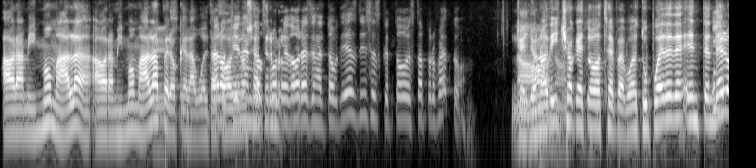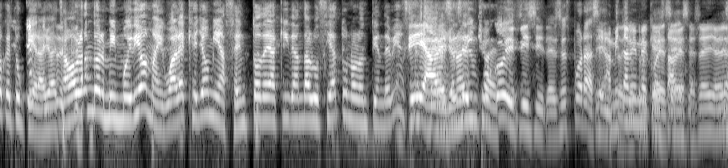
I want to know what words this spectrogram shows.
ahora, mismo mala, ahora mismo mala, pero que la vuelta pero todavía no se ha terminado. corredores en el top 10, dices que todo está perfecto que yo no he dicho que todo esté. Bueno, tú puedes entender lo que tú quieras. Yo estamos hablando el mismo idioma. Igual es que yo, mi acento de aquí de Andalucía, tú no lo entiendes bien. Sí, a veces es un poco difícil. Eso es por acento. a mí también me cuesta a veces. ¿eh?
